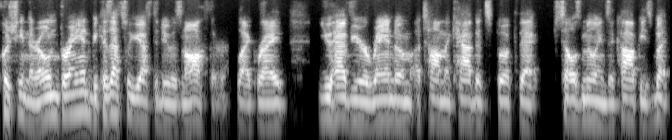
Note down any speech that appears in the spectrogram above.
pushing their own brand because that's what you have to do as an author like right you have your random atomic habits book that sells millions of copies but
